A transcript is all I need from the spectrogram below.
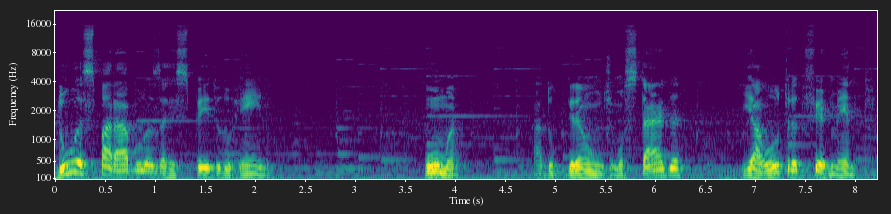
duas parábolas a respeito do reino. Uma, a do grão de mostarda, e a outra do fermento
